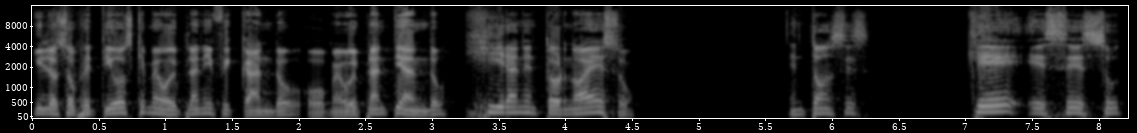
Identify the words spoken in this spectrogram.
y los objetivos que me voy planificando o me voy planteando giran en torno a eso. Entonces, ¿qué es eso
